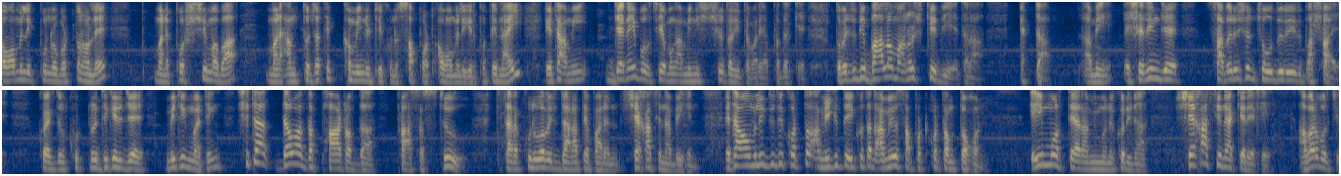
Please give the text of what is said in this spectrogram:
আওয়ামী লীগ পুনর্বর্তন হলে মানে পশ্চিমা বা মানে আন্তর্জাতিক কমিউনিটির কোনো সাপোর্ট আওয়ামী লীগের প্রতি নাই। এটা আমি জেনেই বলছি এবং আমি নিশ্চয়তা দিতে পারি আপনাদেরকে। তবে যদি ভালো মানুষকে দিয়ে তারা একটা, আমি সেদিন যে সাবির হোসেন চৌধুরীর বাসায় কয়েকজন কূটনৈতিকের যে মিটিং মাটিং সেটা that was the part of the process to তারা কোনোভাবে দাঁড়াতে পারেন শেখ হাসিনা বিহীন এটা আওয়ামী লীগ যদি করতো, আমি কিন্তু এই কথাটা, আমিও সাপোর্ট করতাম তখন। এই মুহূর্তে আর আমি মনে করি না। শেখ হাসিনাকে রেখে। আবার বলছি,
